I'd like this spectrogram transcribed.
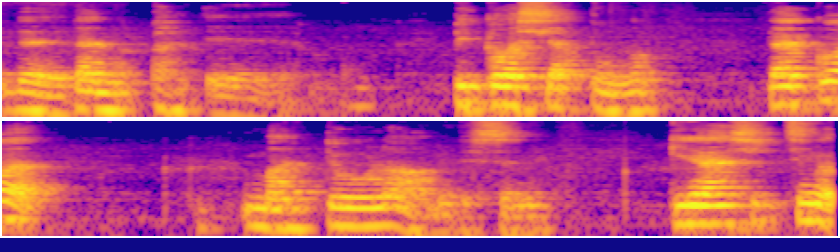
네, 난 에, piccola siartunno. Taakua mattuunaami tassami. Kinaasitsinga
